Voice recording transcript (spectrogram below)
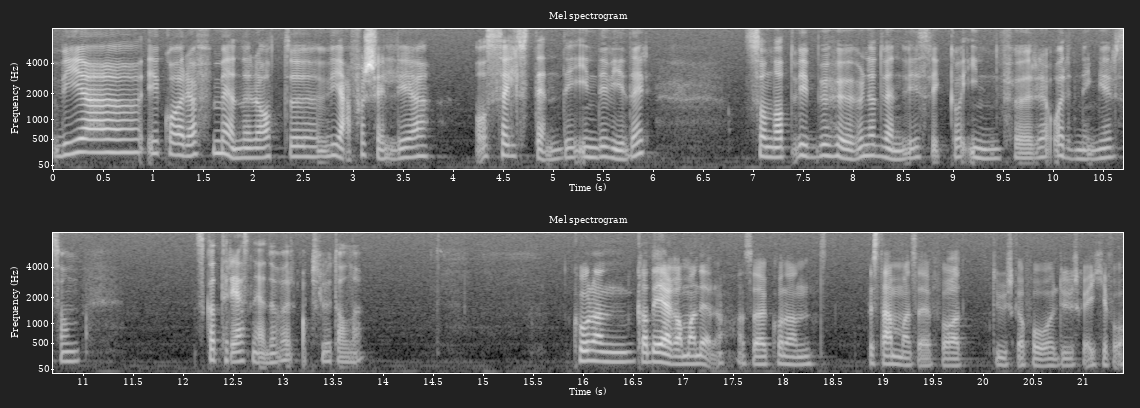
Vi i KrF mener at eh, vi er forskjellige og selvstendige individer. Sånn at vi behøver nødvendigvis ikke å innføre ordninger som skal tres nedover absolutt alle. Hvordan graderer man det, da? Altså, hvordan bestemmer man seg for at du skal få og du skal ikke få?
